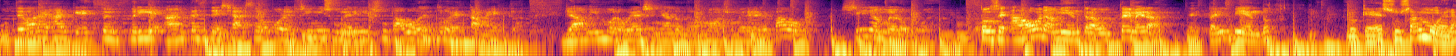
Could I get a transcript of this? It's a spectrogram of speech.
usted va a dejar que esto enfríe antes de echárselo por encima y sumergir su pavo dentro de esta mezcla. Ya mismo le voy a enseñar dónde vamos a sumergir el pavo. Síganme lo bueno. Entonces, ahora mientras usted, mira, está hirviendo, lo que es su salmuera.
